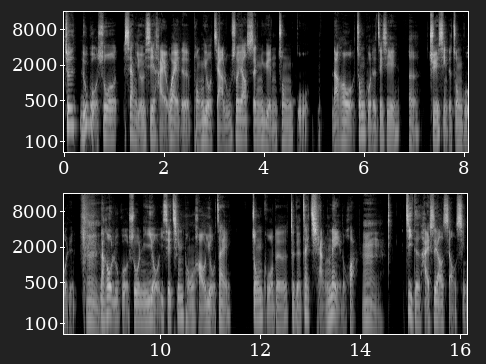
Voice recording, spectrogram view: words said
就是如果说像有一些海外的朋友，假如说要声援中国，然后中国的这些呃觉醒的中国人，嗯，然后如果说你有一些亲朋好友在。中国的这个在墙内的话，嗯，记得还是要小心，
